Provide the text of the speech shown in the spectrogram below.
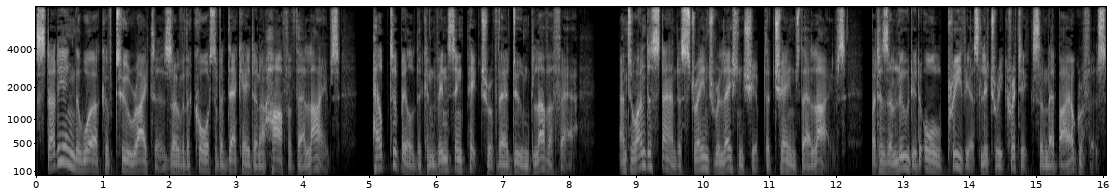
Studying the work of two writers over the course of a decade and a half of their lives helped to build a convincing picture of their doomed love affair and to understand a strange relationship that changed their lives but has eluded all previous literary critics and their biographers.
